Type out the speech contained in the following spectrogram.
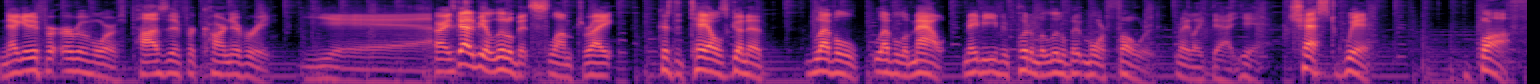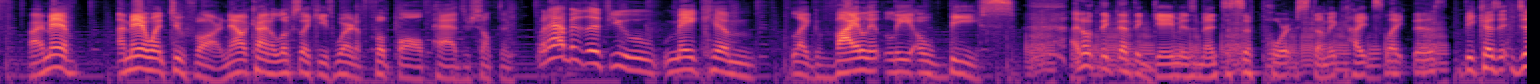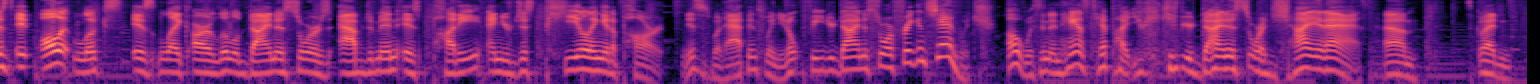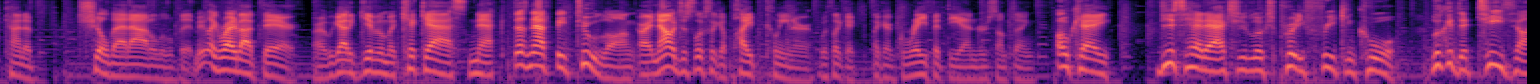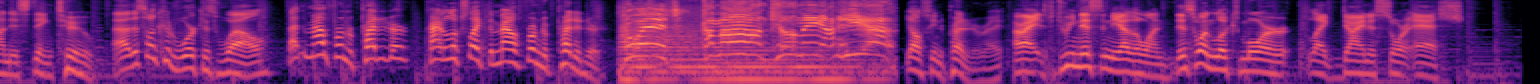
Negative for herbivores, positive for carnivory. Yeah. All right, he's got to be a little bit slumped, right? Because the tail's gonna level level him out. Maybe even put him a little bit more forward, right like that. Yeah. Chest width, buff. I may have I may have went too far. Now it kind of looks like he's wearing a football pads or something. What happens if you make him like violently obese? I don't think that the game is meant to support stomach heights like this because it just it all it looks is like our little dinosaur's abdomen is putty and you're just peeling it apart. This is what happens when you don't feed your dinosaur a friggin' sandwich. Oh, with an enhanced hip height, you can give your dinosaur a giant ass. Um, let's go ahead and kind of chill that out a little bit. Maybe like right about there. All right, we got to give him a kick-ass neck. Doesn't have to be too long. All right, now it just looks like a pipe cleaner with like a like a grape at the end or something. Okay, this head actually looks pretty freaking cool. Look at the teeth on this thing too. Uh, this one could work as well. That mouth from the Predator? Kind of looks like the mouth from the Predator. Do it! Come on, kill me, I'm here! Y'all seen the Predator, right? All right, it's between this and the other one. This one looks more like dinosaur-esque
